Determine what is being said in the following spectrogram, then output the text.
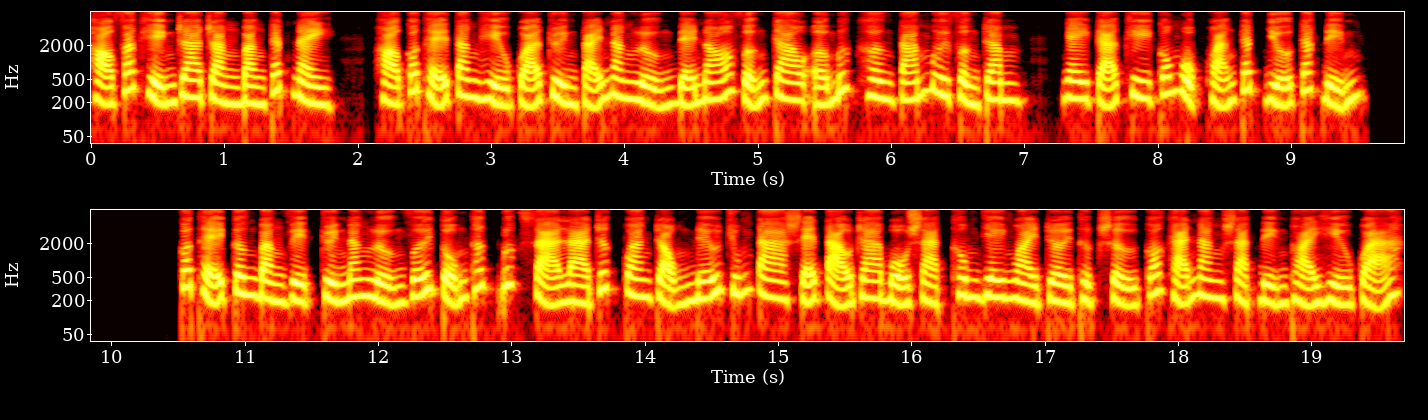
Họ phát hiện ra rằng bằng cách này, họ có thể tăng hiệu quả truyền tải năng lượng để nó vẫn cao ở mức hơn 80%, ngay cả khi có một khoảng cách giữa các điểm. Có thể cân bằng việc truyền năng lượng với tổn thất bức xạ là rất quan trọng nếu chúng ta sẽ tạo ra bộ sạc không dây ngoài trời thực sự có khả năng sạc điện thoại hiệu quả.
